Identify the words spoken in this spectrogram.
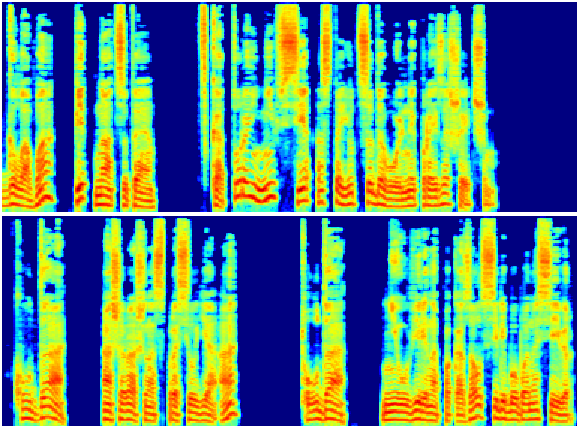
Глава 15, в которой не все остаются довольны произошедшим. «Куда?» – ошарашенно спросил я, а? «Туда», – неуверенно показал Селебоба на север.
